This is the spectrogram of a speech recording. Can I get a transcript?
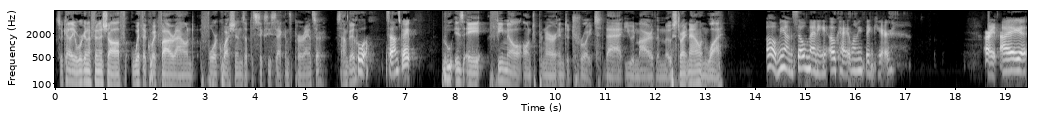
So, Kelly, we're going to finish off with a quick fire round, four questions up to 60 seconds per answer. Sound good? Cool. Sounds great who is a female entrepreneur in Detroit that you admire the most right now and why? Oh man, so many. Okay, let me think here. All right, I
